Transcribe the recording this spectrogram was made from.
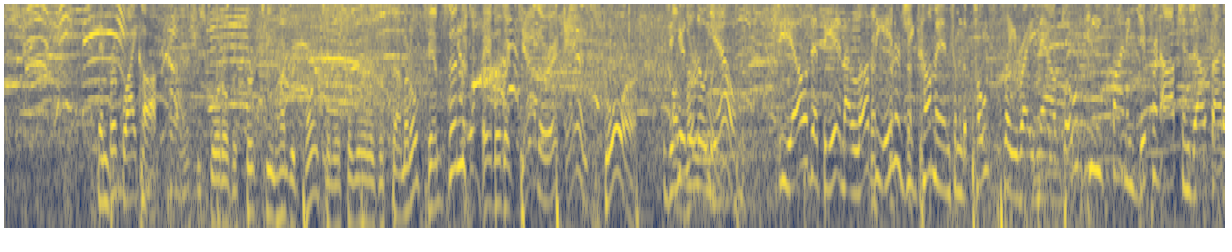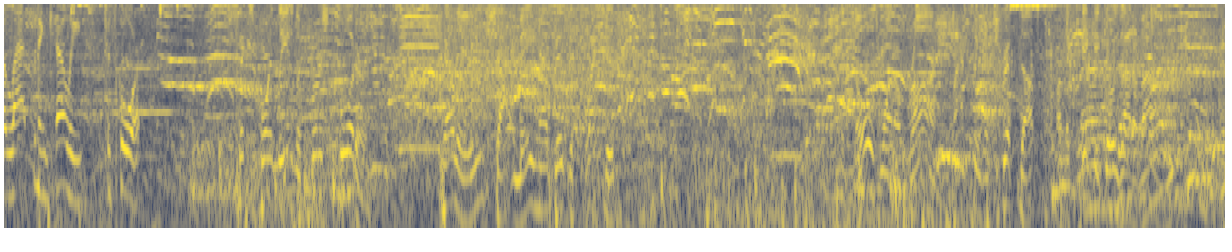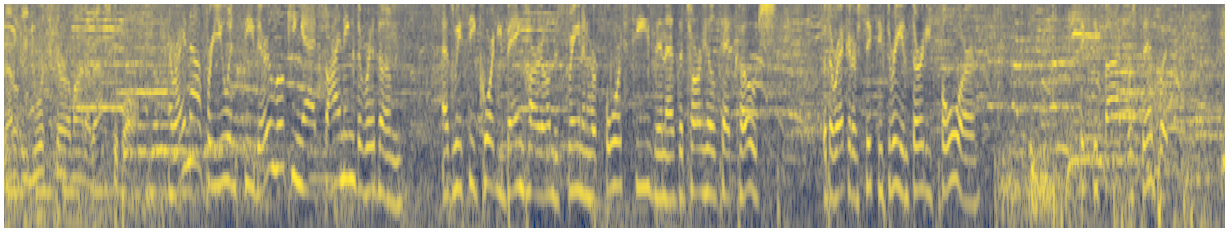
than Brooke Wyckoff? She scored over 1,300 points in her career as a Seminole. Timpson able to gather it and score. Did you hear the little yell? She yelled at the end. I love the energy coming from the post play right now. Both teams finding different options outside of Latson and Kelly to score. It's a six-point lead in the first quarter. Kelly shot may have been deflected. Noles want to run. Latson got tripped up on the kick. It goes out of bounds. And that'll be North Carolina basketball. And right now for UNC, they're looking at finding the rhythm as we see Courtney Banghart on the screen in her fourth season as the Tar Heels head coach with a record of 63 and 34, 65%, but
